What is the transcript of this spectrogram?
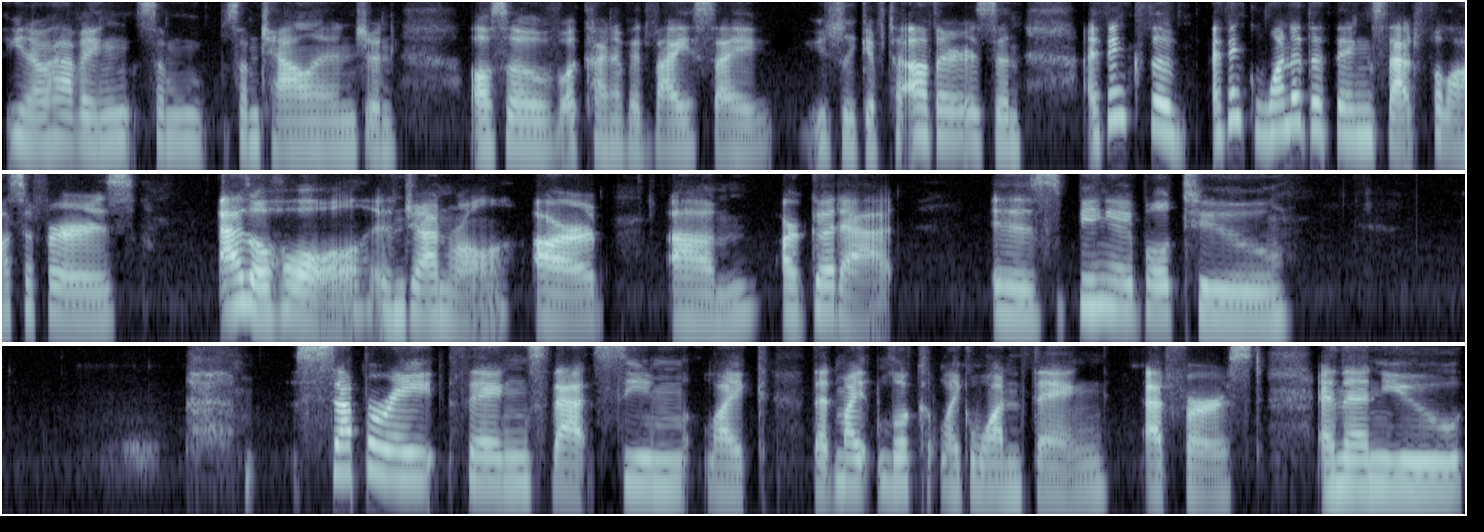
you know, having some some challenge and also what kind of advice I usually give to others. And I think the I think one of the things that philosophers as a whole in general are um, are good at is being able to separate things that seem like that might look like one thing at first and then you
